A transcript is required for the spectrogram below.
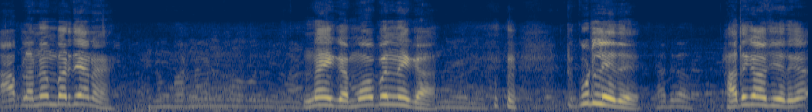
आपला नंबर द्या ना. नाही नाही का? मोबाईल नाही का? तू कुठले येत हातगाव. हातगावचे आहेत का?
